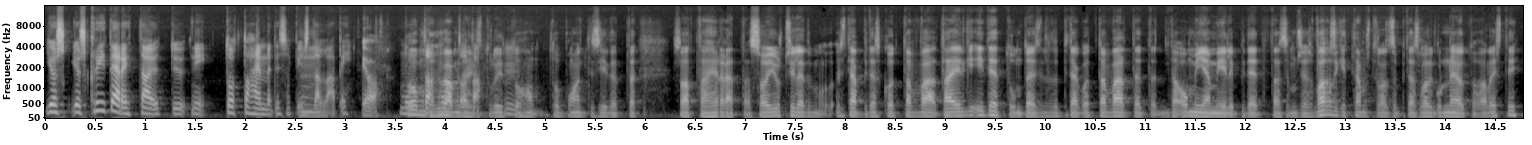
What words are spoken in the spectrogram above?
jos, jos kriteerit täyttyy, niin totta hemmetissä pistä mm. läpi. Joo. Tuo on hyvä, mutta mitä tota, tuli tuohon tuo pointti siitä, että saattaa herättää. Se on just silleen, että sitä pitäisi koittaa välttää, tai ainakin itse tuntee sitä, että pitää koittaa välttää että niitä omia mielipiteitä tai semmoisia, varsinkin tämmöistä tilanteessa pitäisi olla niin neutraalisti.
